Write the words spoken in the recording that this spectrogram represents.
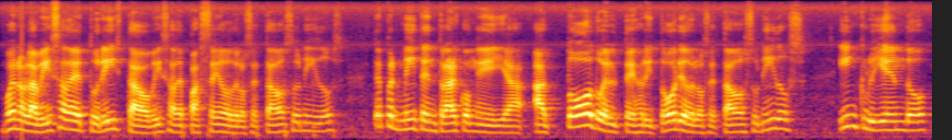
Bueno, la visa de turista o visa de paseo de los Estados Unidos te permite entrar con ella a todo el territorio de los Estados Unidos incluyendo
